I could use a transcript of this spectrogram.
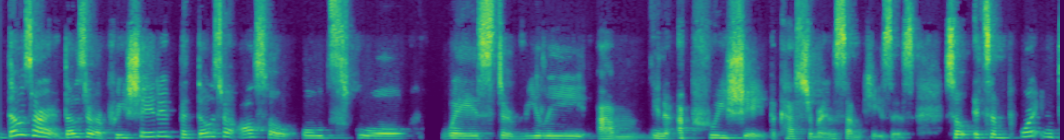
Those are those are appreciated but those are also old school ways to really um, you know appreciate the customer in some cases. So it's important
